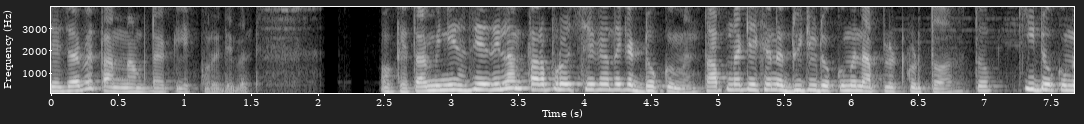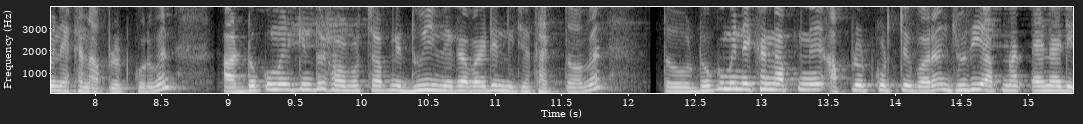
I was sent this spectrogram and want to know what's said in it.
যে যাবে, তার নামটা ক্লিক করে দেবেন। ওকে তো আমি নিজ দিয়ে দিলাম, তারপর হচ্ছে এখান থেকে ডকুমেন্ট তো আপনাকে এখানে দুইটি ডকুমেন্ট আপলোড করতে হবে। তো কি ডকুমেন্ট এখানে আপলোড করবেন? আর ডকুমেন্ট কিন্তু সর্বোচ্চ আপনি দুই মেগাবাইটের নিচে থাকতে হবে। তো ডকুমেন্ট এখানে আপনি আপলোড করতে পারেন। যদি আপনার এনআইডি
